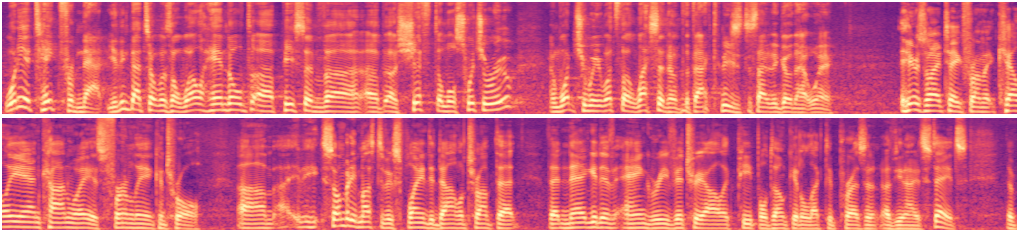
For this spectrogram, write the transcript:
what do you take from that? You think that was a well handled uh, piece of, uh, of a shift, a little switcheroo? And what should we, what's the lesson of the fact that he's decided to go that way? Here's what I take from it Kellyanne Conway is firmly in control. Um, somebody must have explained to Donald Trump that, that negative, angry, vitriolic people don't get elected president of the United States. The,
